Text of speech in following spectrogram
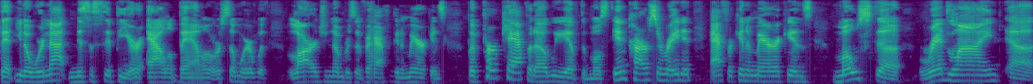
that you know we're not Mississippi or Alabama or somewhere with large numbers of African Americans, but per capita we have the most incarcerated African Americans, most uh, redlined. Uh,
